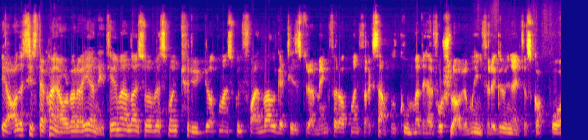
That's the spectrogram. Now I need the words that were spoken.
Ja, Det siste kan jeg være enig i. Men altså, hvis man trodde at man skulle få en velgertilstrømming for at man f.eks. kom med det her forslaget om å innføre grunnrenteskatt på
